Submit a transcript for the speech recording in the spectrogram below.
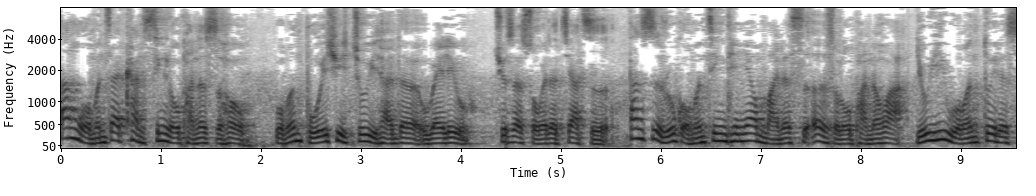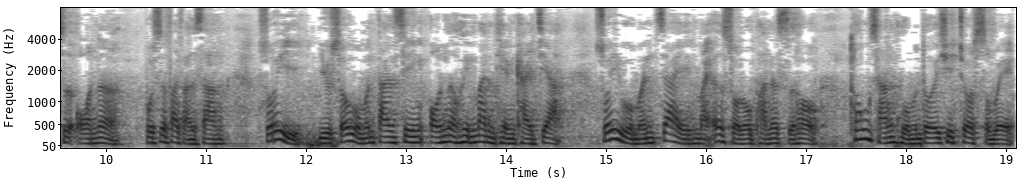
当我们在看新楼盘的时候，我们不会去注意它的 value，就是所谓的价值。但是如果我们今天要买的是二手楼盘的话，由于我们对的是 owner，不是发展商，所以有时候我们担心 owner 会漫天开价。所以我们在买二手楼盘的时候，通常我们都会去做 survey，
